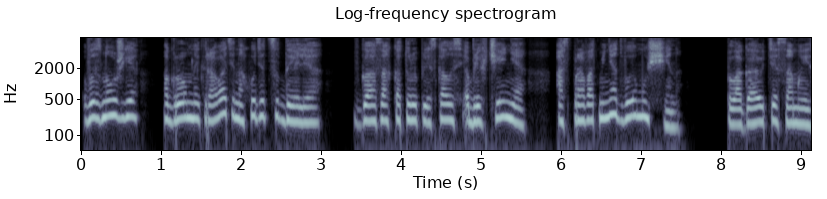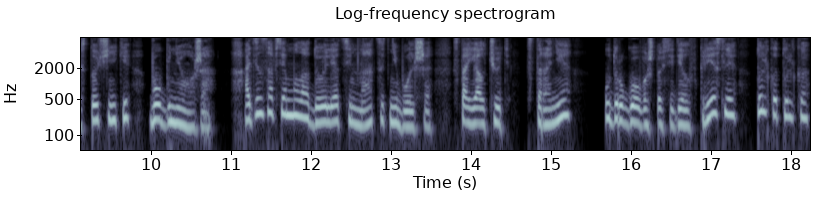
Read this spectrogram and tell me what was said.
В изножье огромной кровати находится Делия, в глазах которой плескалось облегчение, а справа от меня двое мужчин. Полагаю, те самые источники бубнежа. Один совсем молодой, лет 17, не больше, стоял чуть в стороне, у другого, что сидел в кресле, только-только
